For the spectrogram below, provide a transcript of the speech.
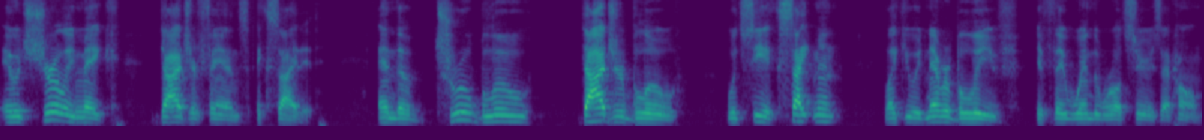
It would surely make Dodger fans excited. And the true blue, Dodger blue, would see excitement like you would never believe if they win the World Series at home.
